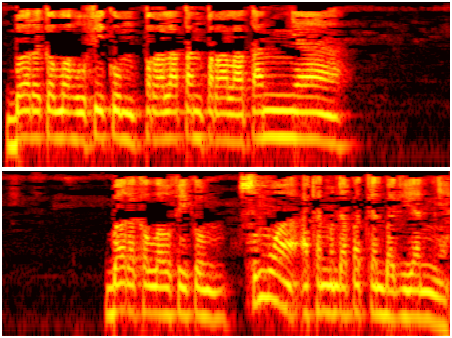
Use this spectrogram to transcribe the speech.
barakallahu fikum peralatan-peralatannya. Barakallahu fikum. Semua akan mendapatkan bagiannya.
